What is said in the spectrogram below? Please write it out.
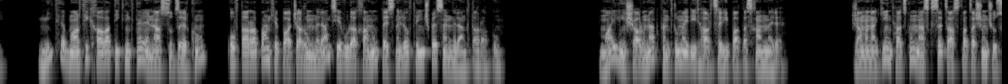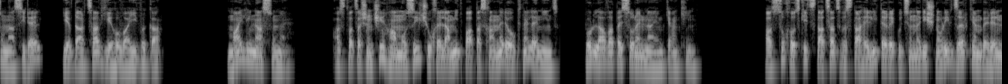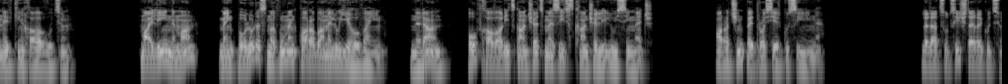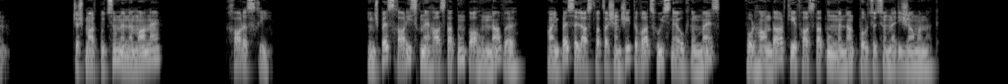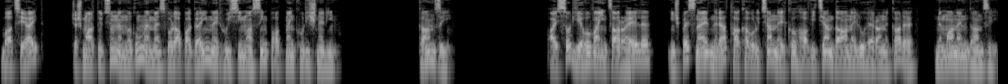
Միթե մարդիկ խաղատիկնիկներ են Աստծո ձեռքում, ով տարապանք է պատճառում նրանց եւ ուրախանում տեսնելով, թե ինչպես են նրանք տարապում։ Մայլին շարունակ փնտրում էր իր հարցերի պատասխանները։ Ժամանակի ընթացքում նա սկսեց Աստվածաշունչ ուսումնասիրել եւ դարձավ Եհովայի վկա։ Մայլին ասում է. Աստվածաշնչի համոզիչ ու խելամիտ պատասխանները օգնել են ինձ, որ լավատեսորեն նայեմ կյանքին։ Աստծո խոսքից ստացած վստահելի տեղեկությունների շնորհիվ ձեռք եմ բերել ներքին խաղաղություն։ Մայլիի նման մենք բոլորս մղվում ենք փառաբանելու Եհովային, Նրան, ով խավարից կանչեց մեզ իր սքանչելի լույսի մեջ։ Առաջին Պետրոս 2:9 Լրացուցիչ տեղեկություն Ճշմարտությունը նման է. Խարսխի։ Ինչպես խարիսխն է հաստատուն պահում նավը, այնպես էլ Աստվածաշնչի տված հույսն է օգնում մեզ, որ հանդարտ եւ հաստատուն մնանք փորձությունների ժամանակ։ Բացի այդ, ճշմարտությունը մղում է մեզ, որ ապագայի մեր հույսի մասին պատմենք ուրիշներին։ Գանձի Այսօր Եհովային ծառայելը, ինչպես նաև նրա թակավորության ներքո հավիտյան դա անելու հերանեկարը նման են գանձի։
